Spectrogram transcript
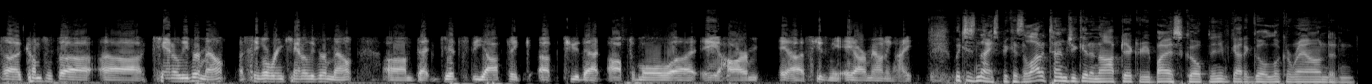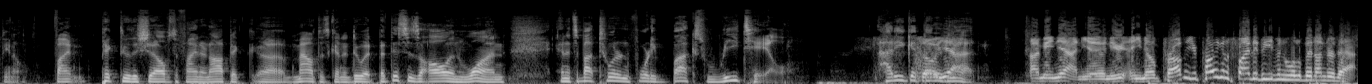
uh, comes with a, a cantilever mount, a single ring cantilever mount um, that gets the optic up to that optimal uh, AR, uh, excuse me, AR mounting height. Which is nice because a lot of times you get an optic or you buy a scope, then you've got to go look around and you know find pick through the shelves to find an optic uh, mount that's going to do it. But this is all in one, and it's about 240 bucks retail. How do you get so, that? Yeah. That? I mean, yeah, and you, and you, you know, probably you're probably going to find it even a little bit under that.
